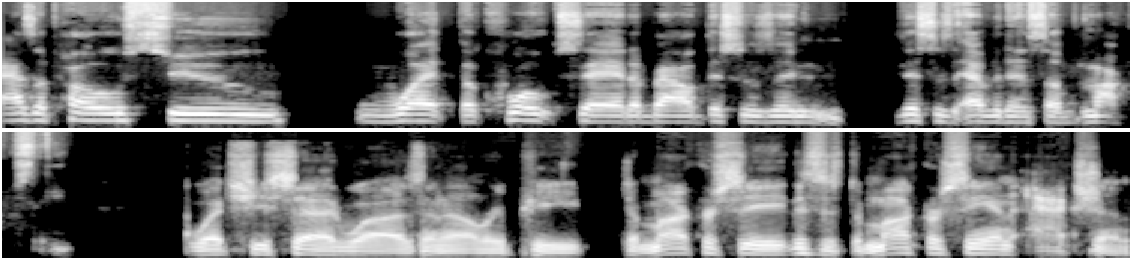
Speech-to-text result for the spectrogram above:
as opposed to what the quote said about this is in this is evidence of democracy. What she said was, and I'll repeat democracy, this is democracy in action.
